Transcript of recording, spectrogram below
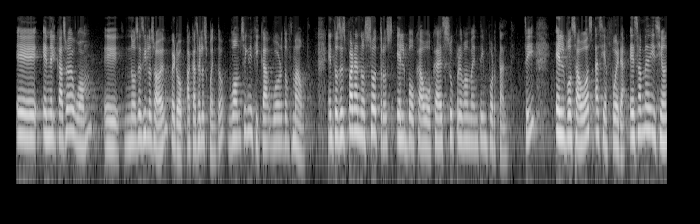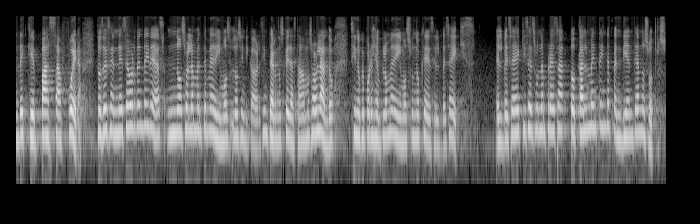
Eh, en el caso de WOM, eh, no sé si lo saben, pero acá se los cuento. WOM significa word of mouth. Entonces, para nosotros, el boca a boca es supremamente importante. ¿Sí? El voz a voz hacia afuera, esa medición de qué pasa afuera. Entonces, en ese orden de ideas, no solamente medimos los indicadores internos que ya estábamos hablando, sino que, por ejemplo, medimos uno que es el BCX. El BCX es una empresa totalmente independiente a nosotros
